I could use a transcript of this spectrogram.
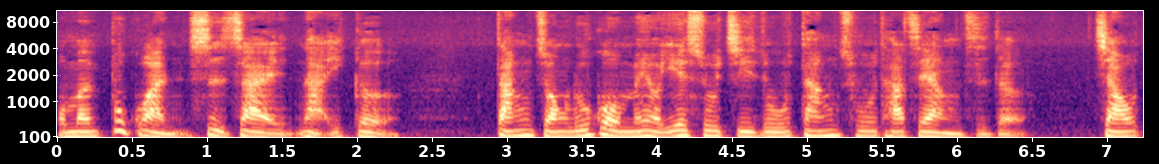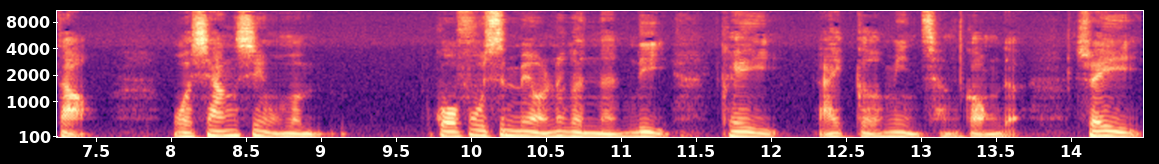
我们不管是在哪一个当中，如果没有耶稣基督当初他这样子的教导，我相信我们国父是没有那个能力可以来革命成功的。所以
